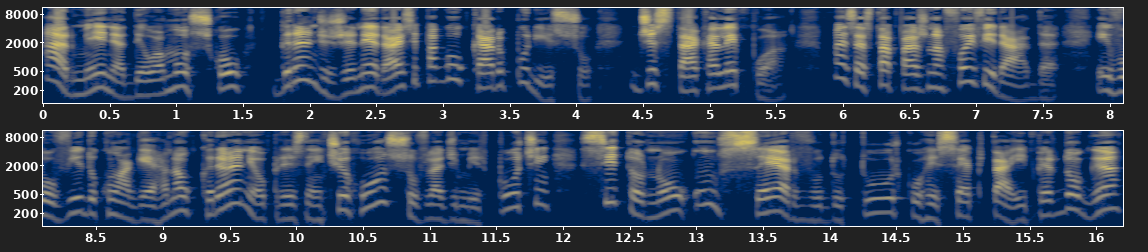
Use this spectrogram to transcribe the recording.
a Armênia deu a Moscou grandes generais e pagou caro por isso, destaca Lepoin. Mas esta página foi virada. Envolvido com a guerra na Ucrânia, o presidente russo, Vladimir Putin, se tornou um servo do turco Recep Tayyip Erdogan,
